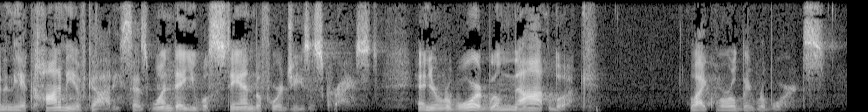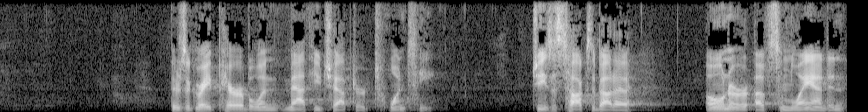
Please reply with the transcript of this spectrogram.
But in the economy of God, he says, one day you will stand before Jesus Christ, and your reward will not look like worldly rewards. There's a great parable in Matthew chapter 20. Jesus talks about a owner of some land. And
